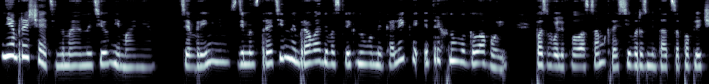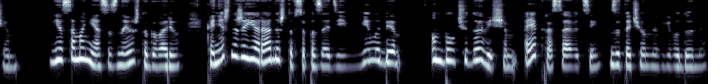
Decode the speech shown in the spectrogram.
не обращайте на мое нытье внимания. Тем временем с демонстративной бравадой воскликнула Микалика и тряхнула головой, позволив волосам красиво разметаться по плечам. Я сама не осознаю, что говорю. Конечно же, я рада, что все позади. В Виллобе он был чудовищем, а я красавицей, заточенной в его доме.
